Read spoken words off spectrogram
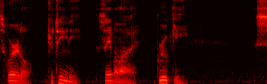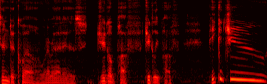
Squirtle, Dratini, Sableye, Grookey, Cyndaquil, or whatever that is, Jigglypuff, Jigglypuff, Pikachu,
